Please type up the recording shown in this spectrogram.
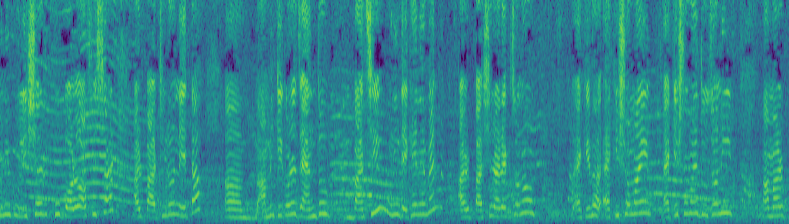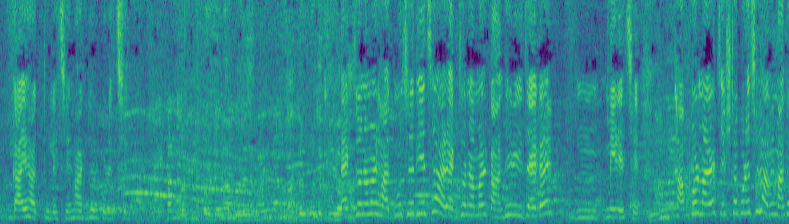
উনি পুলিশের খুব বড় অফিসার আর পার্টিরও নেতা। আমি কি করে জ্যান্ত বাঁচি উনি দেখে নেবেন। আর পাশের আরেকজনও একই একই সময় একই সময় দুজনই আমার গায়ে হাত তুলেছে, মারধর করেছে। একজন আমার হাত মুছড়ে দিয়েছে আর একজন আমার কাঁধের এই জায়গায় মেরেছে। থাপ্পড় মারার চেষ্টা করেছিল আমি মাথা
